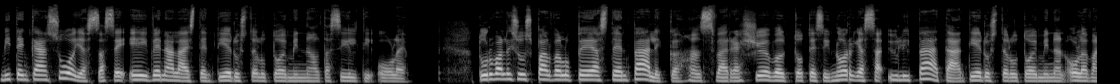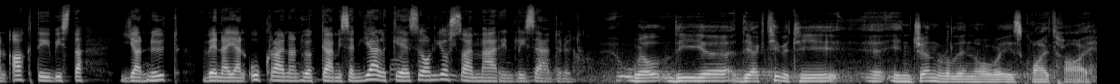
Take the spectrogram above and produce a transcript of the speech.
mitenkään suojassa se ei venäläisten tiedustelutoiminnalta silti ole. Turvallisuuspalvelu PSTn päällikkö Hans Sverre Sjövold totesi Norjassa ylipäätään tiedustelutoiminnan olevan aktiivista ja nyt Venäjän Ukrainan hyökkäämisen jälkeen se on jossain määrin lisääntynyt. Well, the, uh, the activity uh, in general in Norway is quite high.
